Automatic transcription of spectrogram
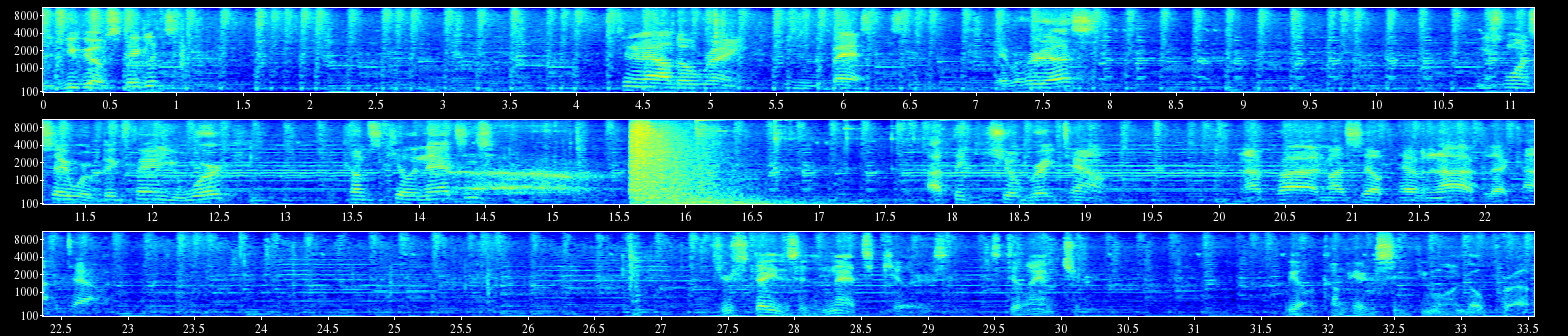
Sergeant Hugo Stiglitz. Lieutenant Aldo Raine. These are the bastards. Ever heard of us? We just want to say we're a big fan of your work. When it comes to killing Nazis, I think you show great talent. And I pride myself in having an eye for that kind of talent. Your status as a Nazi killer is still amateur. We all come here to see if you want to go pro.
